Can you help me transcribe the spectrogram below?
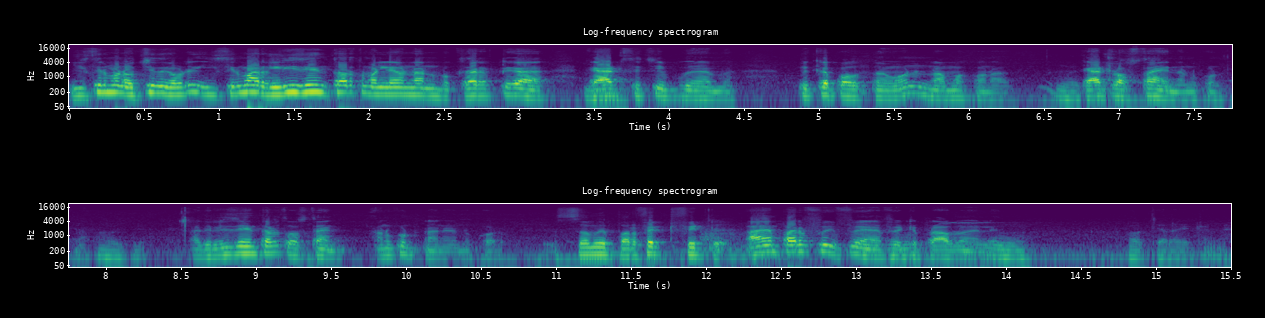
ఈ సినిమా వచ్చింది కాబట్టి ఈ సినిమా రిలీజ్ అయిన తర్వాత మళ్ళీ ఏమన్నా కరెక్ట్గా క్యాట్స్ ఇచ్చి పికప్ అవుతున్నామో అని నమ్మకం నాకు. క్యాట్లు వస్తాయని అనుకుంటున్నాను అది రిలీజ్ అయిన తర్వాత వస్తాయని అనుకుంటున్నాను నేను అనుకోవడం సో మీరు perfect fit I'm perfect fit problem లేదు. ఓకే రైట్ అండి.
